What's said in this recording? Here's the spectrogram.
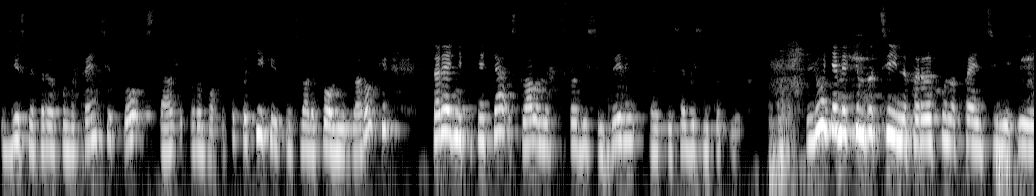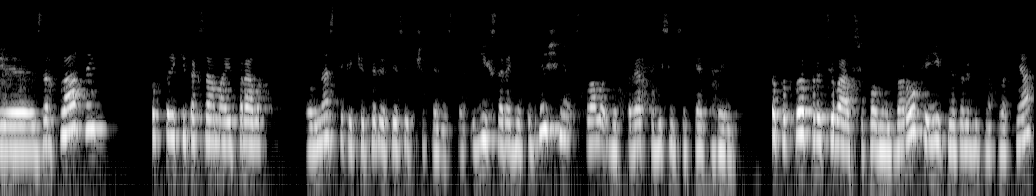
здійснює перерахунок пенсії по стажу роботи. Тобто ті, які відпрацювали повні 2 роки, середнє підняття склало на 108 гривень е, 58 копійок. Людям, яким доцільно перерахунок пенсії і е, зарплати, тобто які так само мають право, у нас тільки 4400. Їх середнє підвищення склало десь порядка 85 гривень. Тобто, пропрацювавши повні два роки, їхня заробітна платня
